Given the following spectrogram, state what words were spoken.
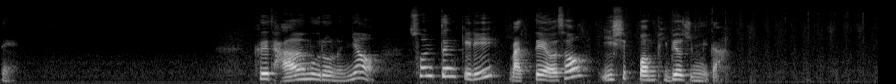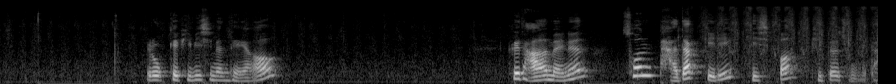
네. 그 다음으로는요, 손등끼리 맞대어서 20번 비벼줍니다. 이렇게 비비시면 돼요. 그 다음에는 손바닥끼리 20번 비벼줍니다.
